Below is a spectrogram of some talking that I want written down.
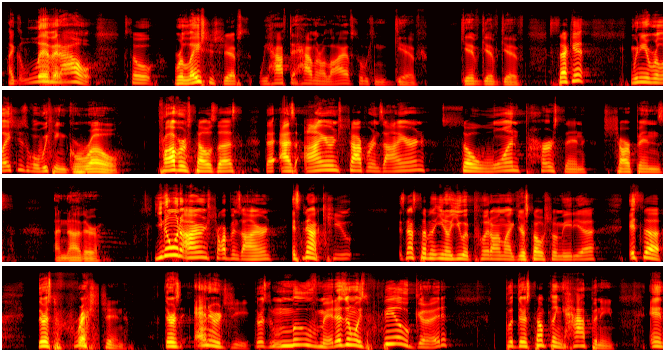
Like live it out. So relationships we have to have in our lives so we can give, give, give, give. Second, we need relationships where we can grow. Proverbs tells us that as iron sharpens iron, so one person sharpens another. You know when iron sharpens iron, it's not cute. It's not something that, you know you would put on like your social media. It's a there's friction. There's energy. There's movement. It doesn't always feel good, but there's something happening. And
